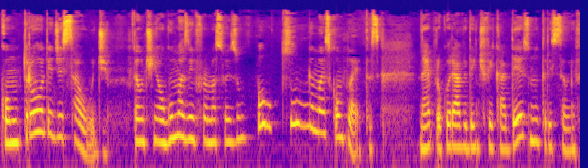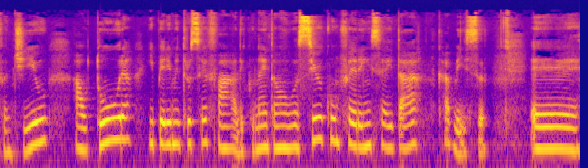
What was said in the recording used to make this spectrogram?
controle de saúde. Então tinha algumas informações um pouquinho mais completas, né? Procurava identificar desnutrição infantil, altura e perímetro cefálico, né? Então a circunferência aí da cabeça. É...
